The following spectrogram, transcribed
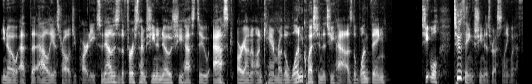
you know, at the Ally astrology party. So now this is the first time Scheana knows she has to ask Ariana on camera the one question that she has, the one thing she well, two things Scheana's wrestling with.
